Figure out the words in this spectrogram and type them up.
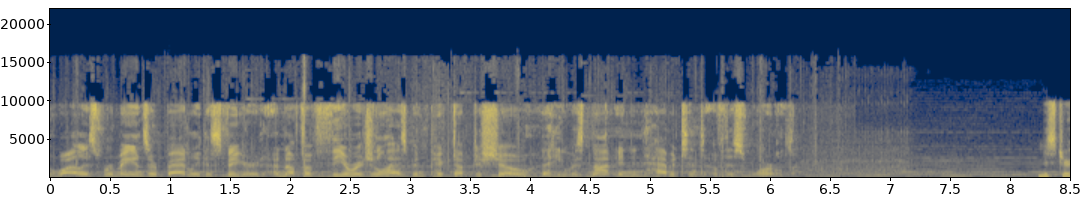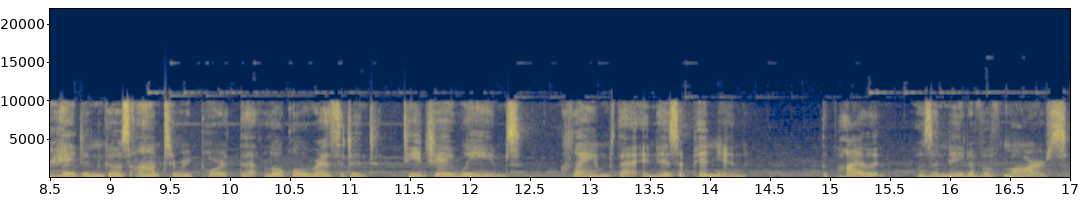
while his remains are badly disfigured, enough of the original has been picked up to show that he was not an inhabitant of this world. Mr. Hayden goes on to report that local resident D.J. Weems claimed that, in his opinion, the pilot was a native of Mars.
